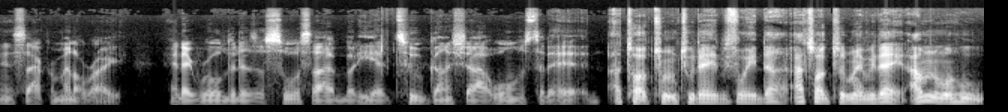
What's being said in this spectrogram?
in Sacramento, right? And they ruled it as a suicide, but he had two gunshot wounds to the head. I talked to him two days before he died. I talked to him every day. I'm the one who,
